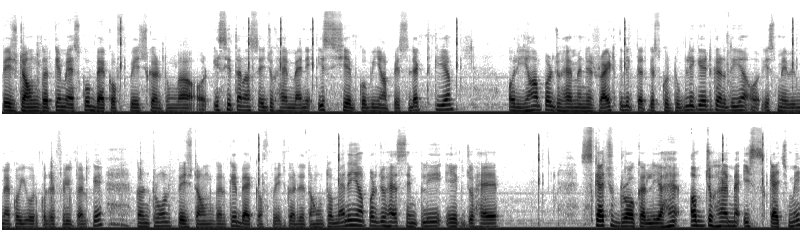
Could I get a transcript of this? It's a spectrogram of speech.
पेज डाउन करके मैं इसको बैक ऑफ़ पेज कर दूँगा। और इसी तरह से जो है मैंने इस शेप को भी यहाँ पे सिलेक्ट किया। और यहाँ पर जो है मैंने राइट क्लिक करके इसको डुप्लीकेट कर दिया और इसमें भी मैं कोई और कलर फिल करके कंट्रोल पेज डाउन करके बैक ऑफ़ पेज कर देता हूँ। तो मैंने यहाँ पर जो है सिंपली एक जो है स्केच ड्रॉ कर लिया है। अब जो है मैं इस स्केच में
